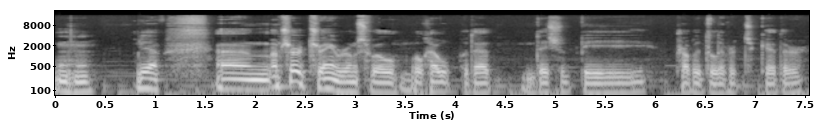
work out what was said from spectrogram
Mm-hmm. Yeah, um, I'm sure training rooms will will help with that. They should be probably delivered together.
